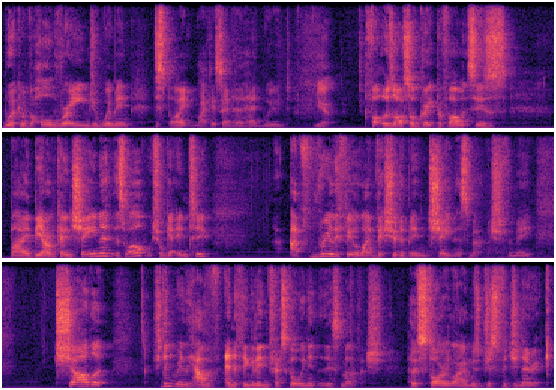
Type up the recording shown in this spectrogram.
working with a whole range of women despite, like I said, her head wound. yeah. I thought there was also great performances by Bianca and Shayna as well, which we'll get into. I really feel like this should have been Shayna's match for me. Charlotte, she didn't really have anything of interest going into this match. Her storyline was just the generic.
